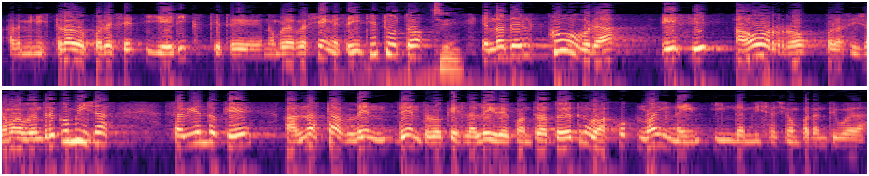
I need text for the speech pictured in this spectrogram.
administrado por ese IERIC que te nombré recién, ese instituto, en donde él cobra ese ahorro, por así llamarlo entre comillas, sabiendo que al no estar dentro de lo que es la ley de contrato de trabajo, no hay una indemnización para antigüedad.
